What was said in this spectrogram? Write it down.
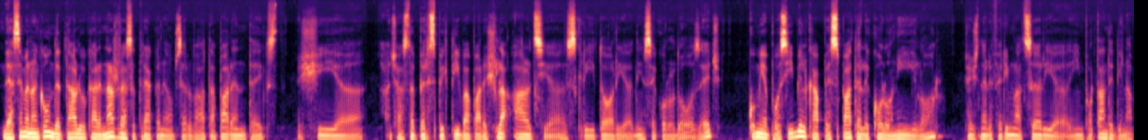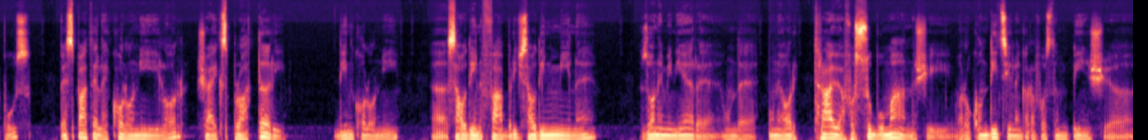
De asemenea, încă un detaliu care n-aș vrea să treacă neobservat, apare în text și uh, această perspectivă apare și la alți uh, scriitori uh, din secolul 20, cum e posibil ca pe spatele coloniilor, și aici ne referim la țări uh, importante din apus, pe spatele coloniilor și a exploatării din colonii uh, sau din fabrici sau din mine, zone miniere unde uneori traiul a fost subuman și, mă rog, condițiile în care au fost împinși uh,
